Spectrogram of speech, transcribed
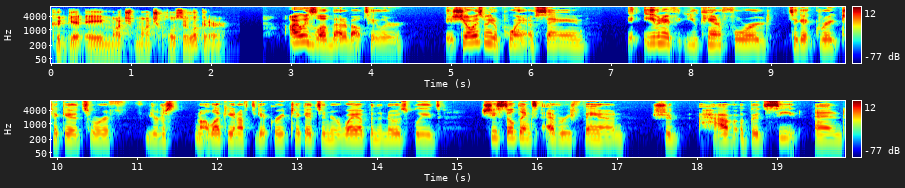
could get a much, much closer look at her. I always loved that about Taylor. She always made a point of saying, even if you can't afford to get great tickets or if you're just not lucky enough to get great tickets and you're way up in the nosebleeds, she still thinks every fan should have a good seat and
